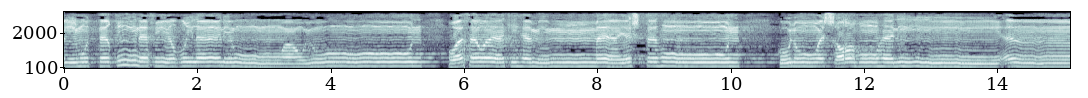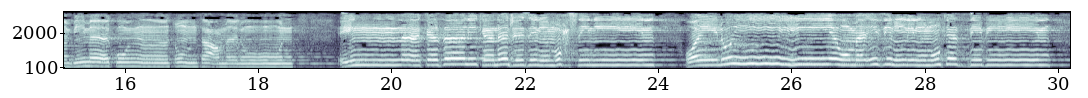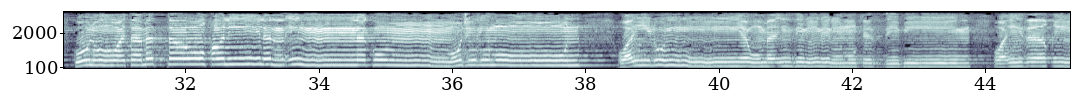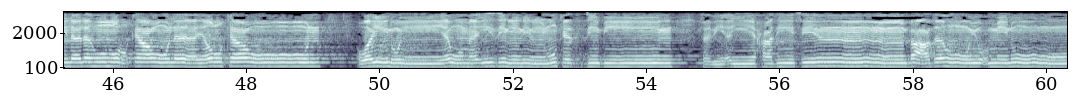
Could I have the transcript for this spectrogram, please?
المتقين في ظلال وعيون وفواكه مما يشتهون كلوا واشربوا هنيئا بما كنتم تعملون إنا كذلك نجزي المحسنين ويل يومئذ للمكذبين كلوا وتمتعوا قليلا إنكم مجرمون ويل يومئذ للمكذبين وإذا قيل لهم اركعوا لا يركعون ويل يومئذ للمكذبين فبأي حديث بعده يؤمنون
